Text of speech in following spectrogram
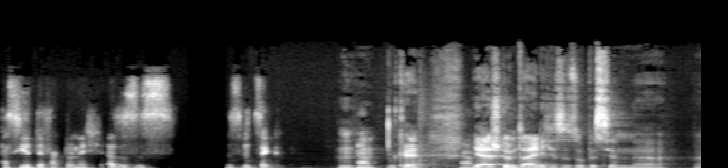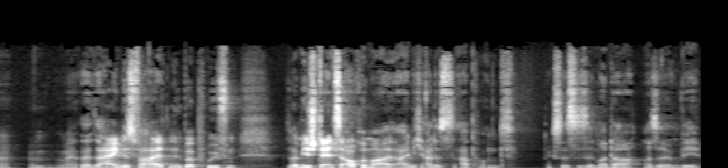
passiert de facto nicht. Also es ist, ist witzig. Mhm, ja. Okay. Ja. ja. stimmt eigentlich. Ist es so ein bisschen äh, ja, also eigenes Verhalten überprüfen. Also bei mir stellen sie auch immer eigentlich alles ab und es ist immer da. Also irgendwie.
